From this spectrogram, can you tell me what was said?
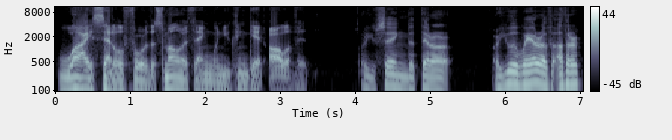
why settle for the smaller thing when you can get all of it? Are you saying that there are. Are you aware of other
